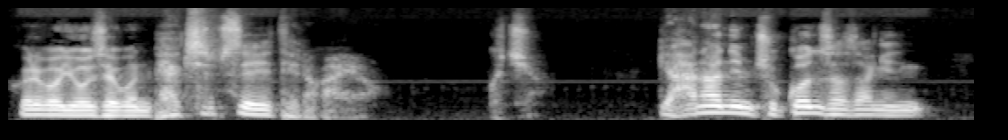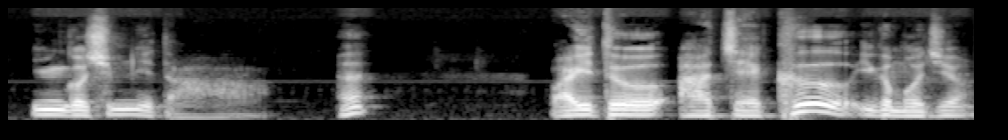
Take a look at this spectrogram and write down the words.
그리고 요셉은 110세에 데려가요. 그죠? 이게 하나님 주권 사상인 것입니다. 에? 와이트 아제크, 이거 뭐죠?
